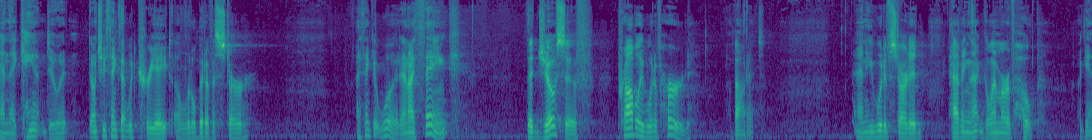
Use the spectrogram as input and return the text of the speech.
and they can't do it, don't you think that would create a little bit of a stir? I think it would. And I think that Joseph probably would have heard about it. And he would have started having that glimmer of hope again.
